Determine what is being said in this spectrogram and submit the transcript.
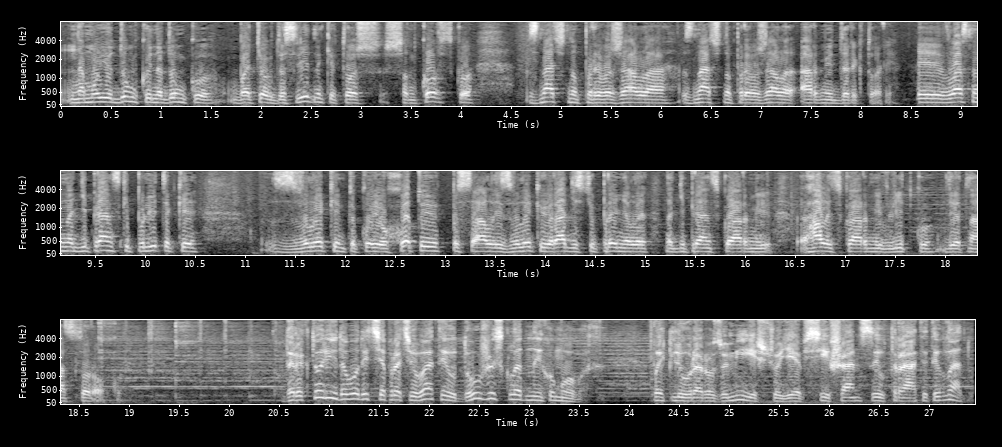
на мою думку, і на думку багатьох дослідників, того ж Шанковського, значно переважала, значно переважала армію директорії. І, власне, надніпрянські політики з великим такою охотою писали і з великою радістю прийняли Надніпрянську армію, Галицьку армію влітку 19-го року. Директорії доводиться працювати у дуже складних умовах. Петлюра розуміє, що є всі шанси втратити владу.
